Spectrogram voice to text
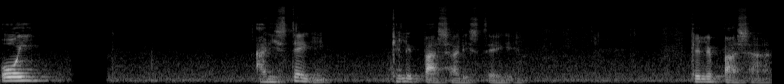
Hoy, Aristegui, ¿qué le pasa a Aristegui? ¿Qué le pasa?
